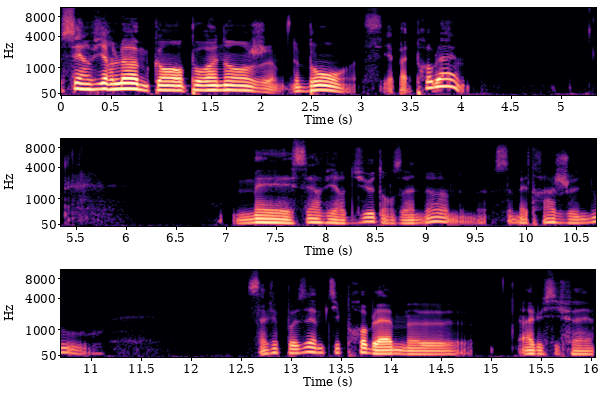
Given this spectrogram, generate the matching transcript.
servir l'homme quand pour un ange, bon, il n'y a pas de problème. Mais servir Dieu dans un homme, se mettre à genoux, ça lui posait un petit problème euh, à Lucifer.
